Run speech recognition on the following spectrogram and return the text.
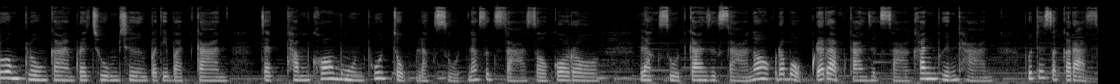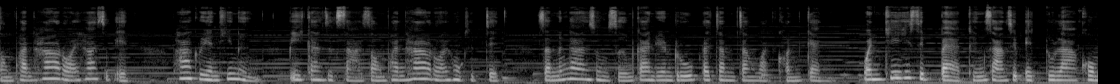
ร่วมโครงการประชุมเชิงปฏิบัติการ จัดทำข้อมูลผู้จบหลักสูตรนักศึกษา สกร หลักสูตรการศึกษานอกระบบระดับการศึกษาขั้นพื้นฐาน พุทธศักราช 2551 ภาคเรียนที่ 1 ปีการศึกษา 2567 สำนักงงานส่งเสริมการเรียนรู้ประจำจังหวัดขอนแก่น วันที่ 28 ถึง 31 ตุลาคม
